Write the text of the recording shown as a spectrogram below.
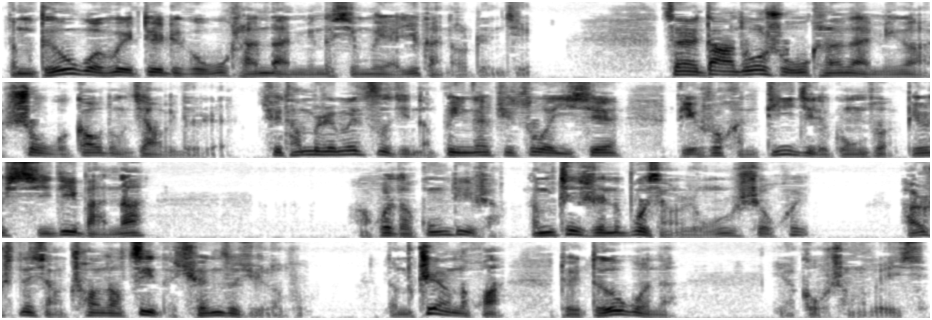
那么德国为对这个乌克兰难民的行为啊，也感到震惊。在大多数乌克兰难民啊，受过高等教育的人，所以他们认为自己呢不应该去做一些，比如说很低级的工作，比如洗地板呢，啊，或者工地上。那么这些人呢不想融入社会，而是呢想创造自己的圈子俱乐部。那么这样的话，对德国呢也构成了威胁。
